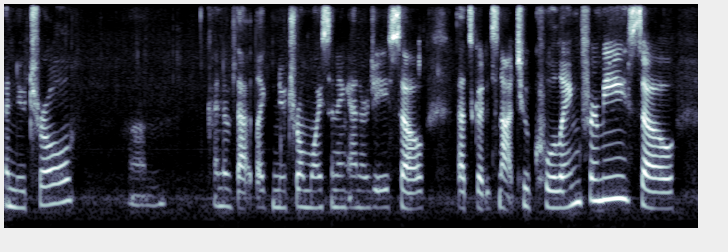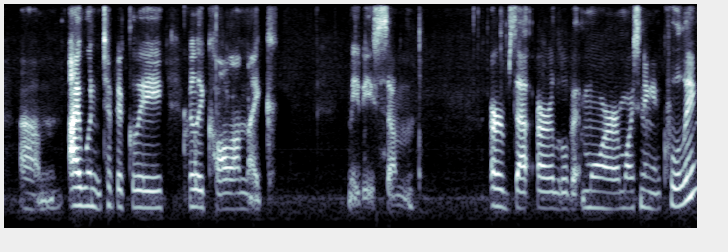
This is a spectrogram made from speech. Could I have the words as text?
a neutral um, kind of that like neutral moistening energy so that's good. It's not too cooling for me so um, i wouldn't typically really call on like maybe some herbs that are a little bit more moistening and cooling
